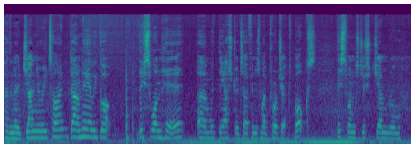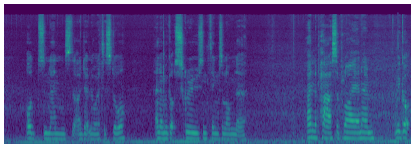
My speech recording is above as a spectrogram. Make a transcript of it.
I don't know, January time. Down here we've got this one here um, with the AstroTurf and my project box. This one's just general odds and ends that I don't know where to store. And then we've got screws and things along there. And the power supply and then we got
